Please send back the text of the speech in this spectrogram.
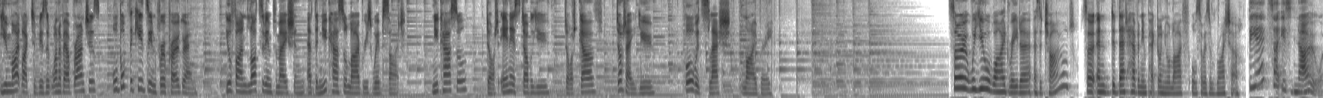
You might like to visit one of our branches or book the kids in for a program. You'll find lots of information at the Newcastle Library's website, newcastle.nsw.gov.au forward slash library. So, were you a wide reader as a child? So, and did that have an impact on your life also as a writer? The answer is no,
